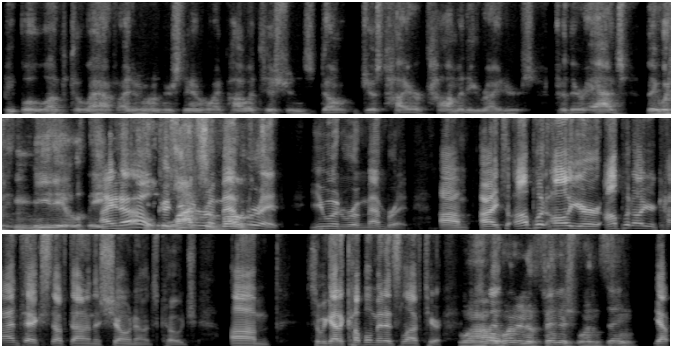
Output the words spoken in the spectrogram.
People love to laugh. I don't understand why politicians don't just hire comedy writers for their ads. They would immediately. I know because you would remember it. You would remember it. Um, all right, so I'll put all your I'll put all your contact stuff down in the show notes, coach. Um, so we got a couple minutes left here. Well, I wanted to finish one thing. Yep,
